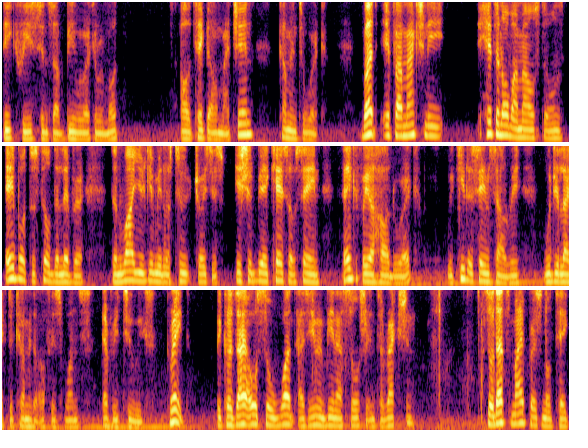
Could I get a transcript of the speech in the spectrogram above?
decreased since I've been working remote. I'll take that on my chin, come into work. But if I'm actually hitting all my milestones, able to still deliver, then why you give me those two choices? It should be a case of saying, thank you for your hard work. We keep the same salary. Would you like to come into office once every two weeks? Great because I also want as a human being a social interaction. So that's my personal take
